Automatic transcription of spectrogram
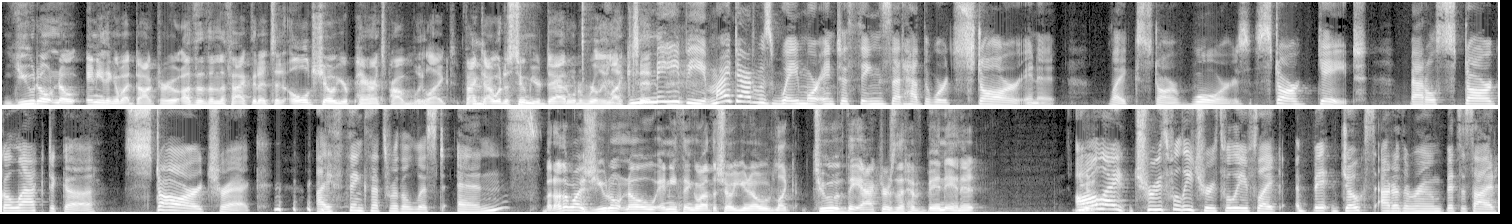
You don't know anything about Doctor Who other than the fact that it's an old show your parents probably liked. In fact, I would assume your dad would have really liked it. Maybe my dad was way more into things that had the word star in it, like Star Wars, Stargate, Battlestar Galactica, Star Trek. I think that's where the list ends. But otherwise, you don't know anything about the show. You know, like, two of the actors that have been in it. All I truthfully, truthfully, if like a bit jokes out of the room, bits aside,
